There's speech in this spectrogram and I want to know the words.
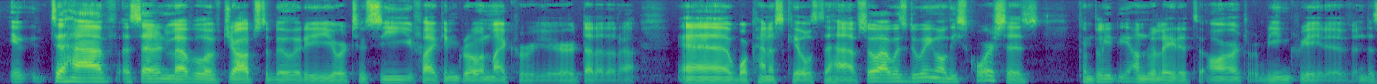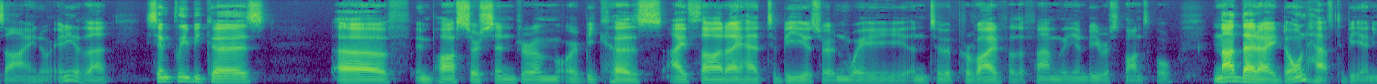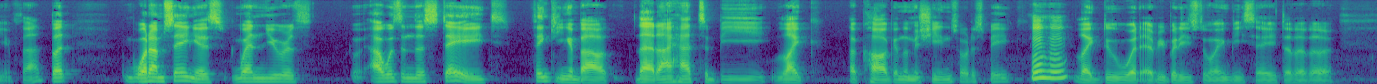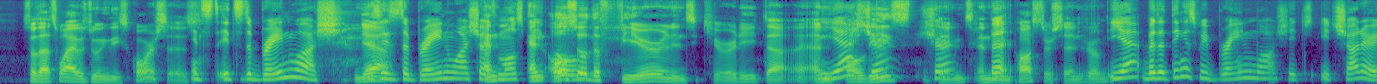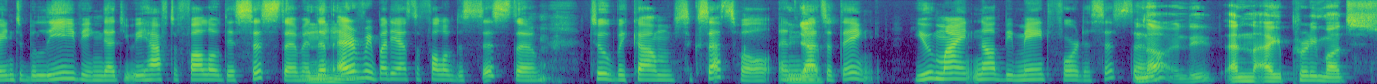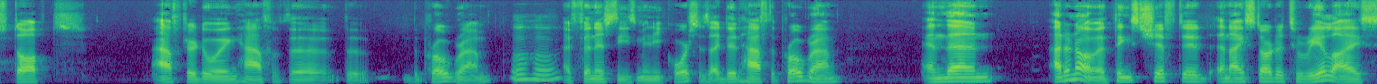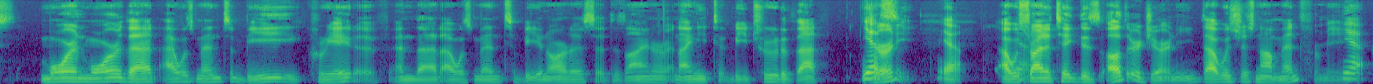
it, to have a certain level of job stability or to see if I can grow in my career, da da da da, uh, what kind of skills to have. So I was doing all these courses completely unrelated to art or being creative and design or any of that, simply because of imposter syndrome or because I thought I had to be a certain way and to provide for the family and be responsible. Not that I don't have to be any of that, but what I'm saying is when you were, I was in this state thinking about that I had to be like a cog in the machine, so to speak, Mm-hmm. like do what everybody's doing, be safe, da da da. So that's why I was doing these courses. It's it's the brainwash. Yeah. This is the brainwash of and, most people. and also the fear and insecurity that, and Yeah, all sure, these sure. things and But- the imposter syndrome. Yeah, but the thing is, we brainwash each, each other into believing that we have to follow this system and Mhm. that everybody has to follow the system to become successful. And that's the thing. You might not be made for the system. No, indeed. And I pretty much stopped after doing half of the the, the program. Mm-hmm. I finished these mini courses. I did half the program. And then I don't know, uh, things shifted and I started to realize more and more that I was meant to be creative and that I was meant to be an artist, a designer, and I need to be true to that Yes. journey. Yeah. I was Yeah. trying to take this other journey that was just not meant for me Yeah.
